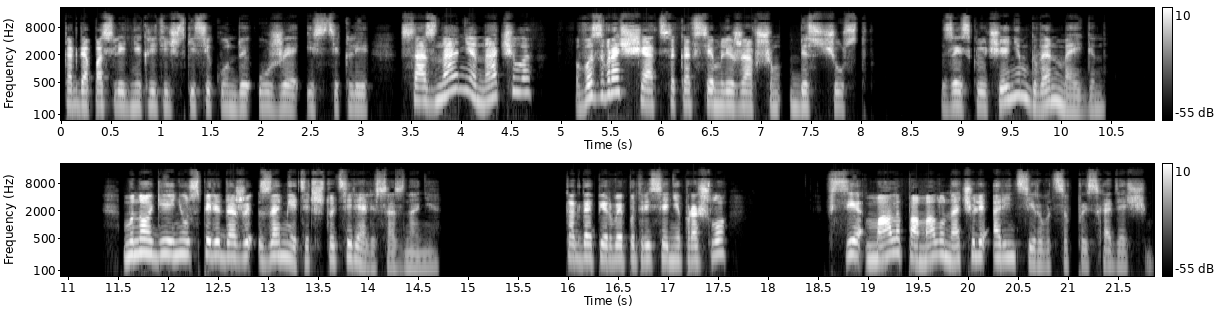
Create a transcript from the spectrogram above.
когда последние критические секунды уже истекли, сознание начало возвращаться ко всем лежавшим без чувств, за исключением Гвен Мейген. Многие не успели даже заметить, что теряли сознание. Когда первое потрясение прошло, все мало-помалу начали ориентироваться в происходящем.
